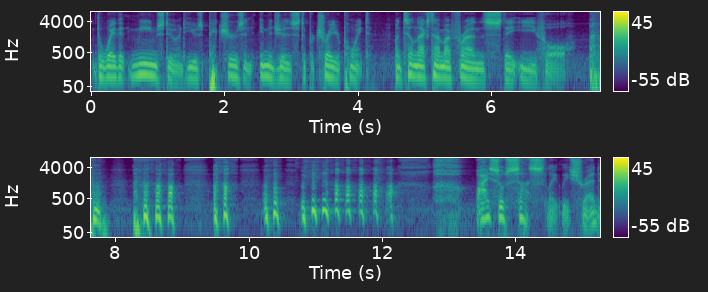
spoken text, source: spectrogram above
the way that memes do and to use pictures and images to portray your point. Until next time, my friends, stay evil. Why so sus lately, Shred?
